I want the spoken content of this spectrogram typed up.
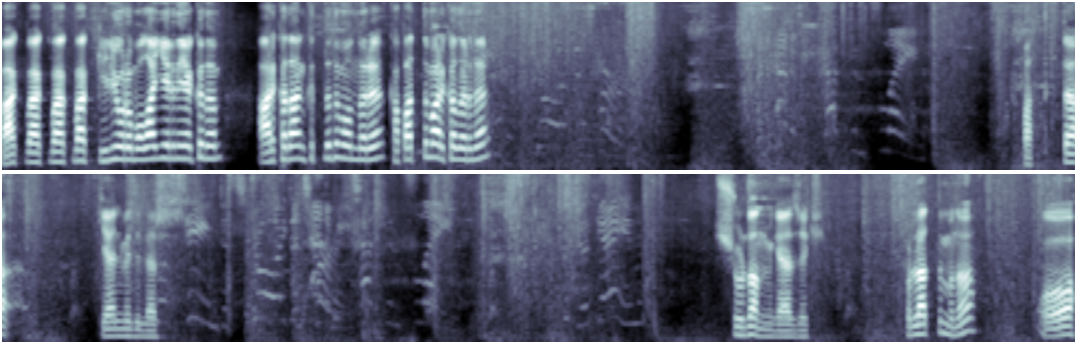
Bak bak bak bak geliyorum olay yerine yakınım. Arkadan kıtladım onları. Kapattım arkalarını. Kapattık da gelmediler. Şuradan mı gelecek? Fırlattım bunu. Oh.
